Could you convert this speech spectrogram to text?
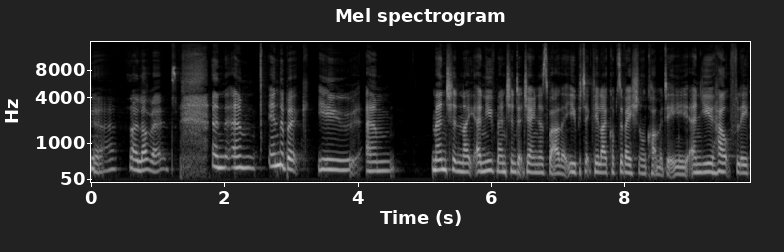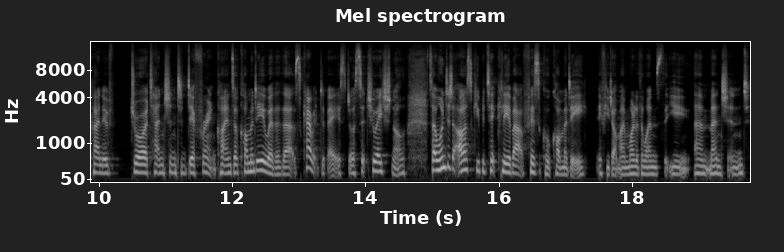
Yeah, I love it. And um, in the book, you um, mention like, and you've mentioned it, Jane, as well, that you particularly like observational comedy, and you helpfully kind of draw attention to different kinds of comedy, whether that's character based or situational. So I wanted to ask you particularly about physical comedy, if you don't mind, one of the ones that you um, mentioned,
